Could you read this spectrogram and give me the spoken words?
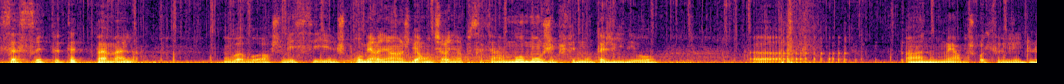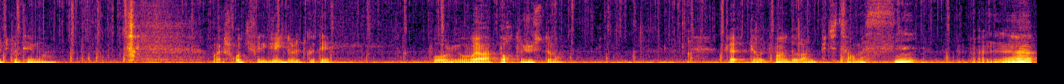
Ça serait peut-être pas mal. On va voir, je vais essayer. Je promets rien, je garantis rien, parce que ça fait un moment que j'ai plus fait de montage vidéo. Euh, ah non merde, je crois qu'il fallait que j'aille de l'autre côté moi. Je crois qu'il fallait que j'aille de l'autre côté. Pour lui ouvrir la porte justement. là, théoriquement, il doit avoir une petite pharmacie. Voilà.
